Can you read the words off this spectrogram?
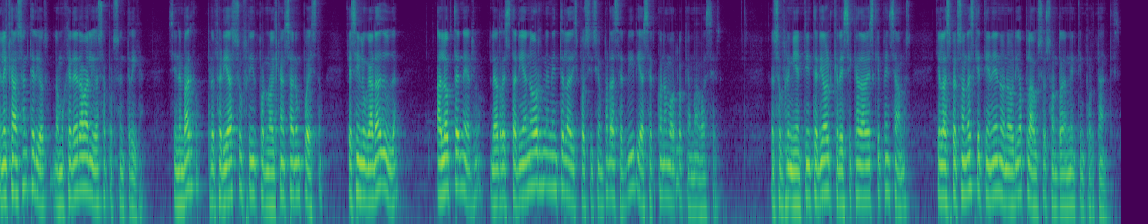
En el caso anterior, la mujer era valiosa por su entrega. Sin embargo, prefería sufrir por no alcanzar un puesto que sin lugar a duda, al obtenerlo, le restaría enormemente la disposición para servir y hacer con amor lo que amaba hacer. El sufrimiento interior crece cada vez que pensamos que las personas que tienen honor y aplauso son realmente importantes.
